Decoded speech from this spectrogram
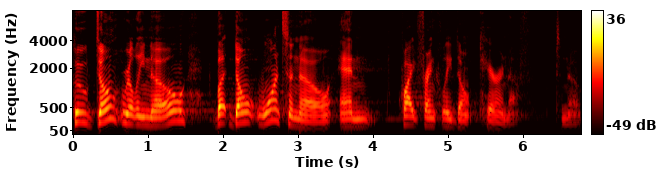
who don't really know, but don't want to know, and quite frankly, don't care enough to know.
